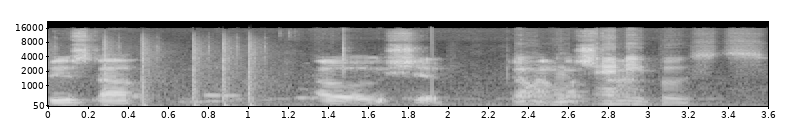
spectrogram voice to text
Boost up. Oh shit. Don't have much any time. boosts.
